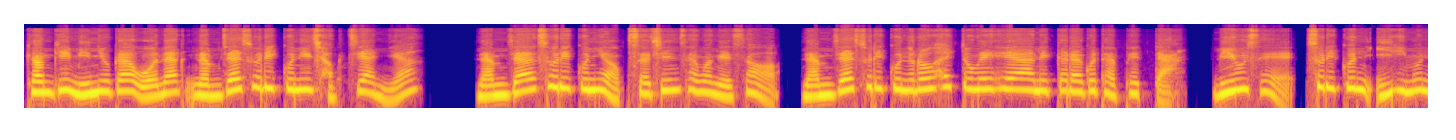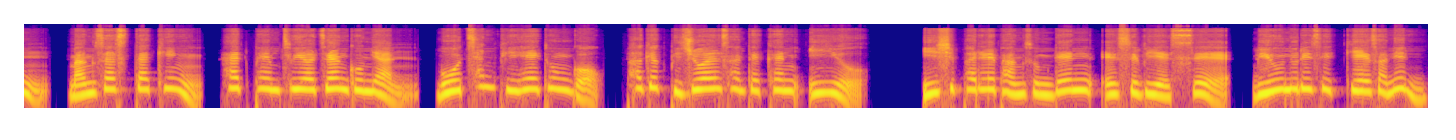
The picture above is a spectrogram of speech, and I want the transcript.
경기 민요가 워낙 남자 소리꾼이 적지 않냐? 남자 소리꾼이 없어진 상황에서 남자 소리꾼으로 활동을 해야 하니까라고 답했다. 미우새, 소리꾼 이희문, 망사 스타킹, 핫팸 투여장 공연, 모 창피해 통곡, 파격 비주얼 선택한 이유. 28일 방송된 SBS 미우누리 새끼에서는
